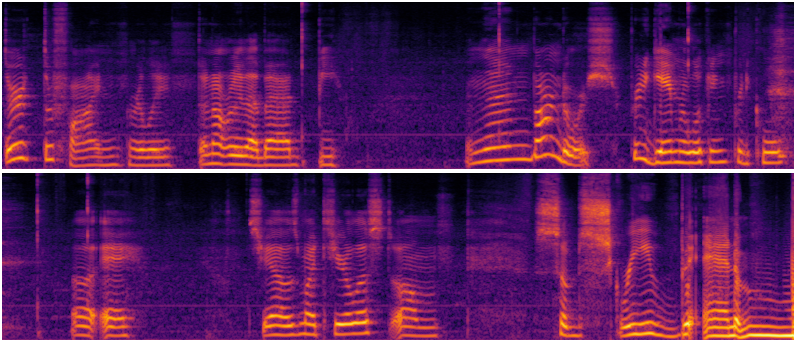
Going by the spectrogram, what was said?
they're they're fine, really. They're not really that bad. B. And then barn doors, pretty gamer looking, pretty cool uh, A. So yeah, that was my tier list. Um, subscribe and.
